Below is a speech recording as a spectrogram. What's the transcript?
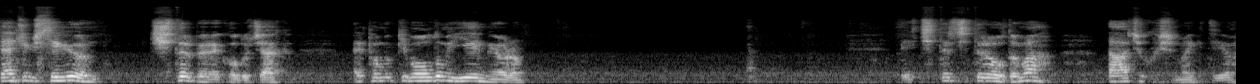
Ben çünkü seviyorum. Çıtır börek olacak. E, pamuk gibi oldu mu yiyemiyorum. E, çıtır çıtır oldu mu daha çok hoşuma gidiyor.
